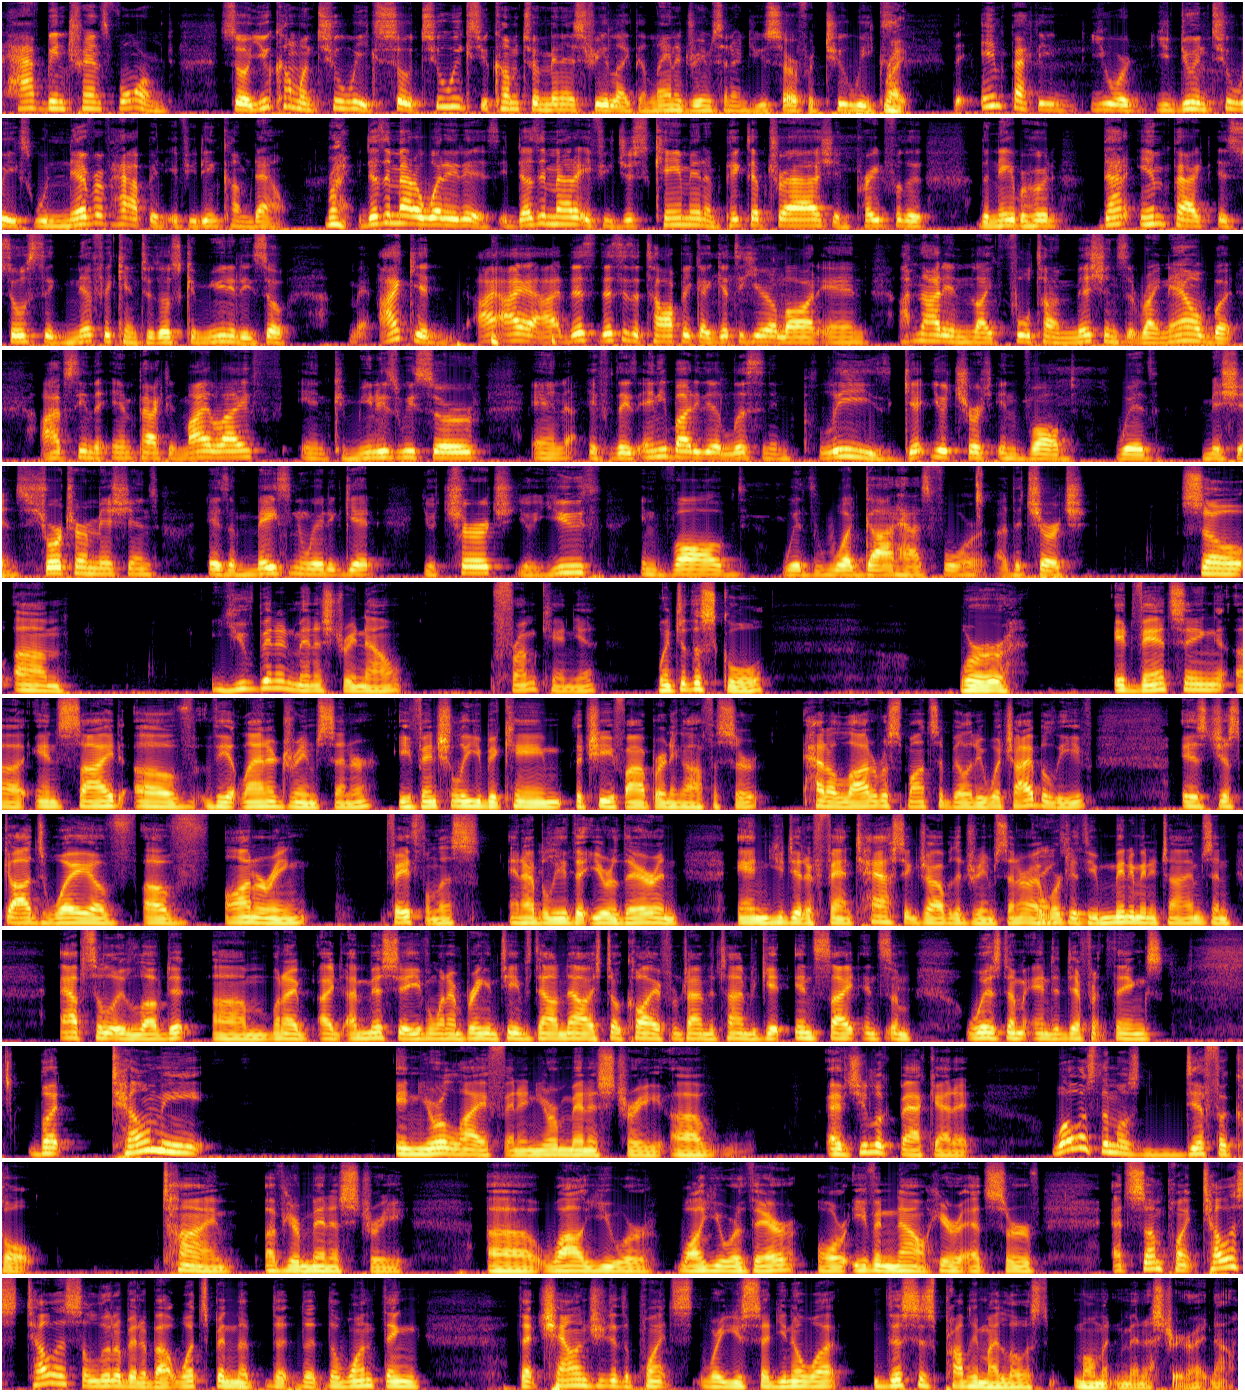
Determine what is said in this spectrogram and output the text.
have been transformed. So you come on two weeks. So two weeks you come to a ministry like the Atlanta Dream Center and you serve for two weeks. Right. The impact that you, you were you do in two weeks would never have happened if you didn't come down. Right. It doesn't matter what it is. It doesn't matter if you just came in and picked up trash and prayed for the, the neighborhood. That impact is so significant to those communities. So man, I could I, I, I this this is a topic I get to hear a lot and I'm not in like full time missions right now, but I've seen the impact in my life, in communities we serve. And if there's anybody there listening, please get your church involved with missions. Short term missions is an amazing way to get your church, your youth involved with what God has for uh, the church. So, um, you've been in ministry now from Kenya, went to the school, were advancing uh, inside of the Atlanta Dream Center. Eventually, you became the chief operating officer, had a lot of responsibility, which I believe is just God's way of of honoring faithfulness. And I believe that you were there and and you did a fantastic job with the Dream Center. I Thank worked with you. you many, many times and absolutely loved it. Um, when I, I I miss you, even when I'm bringing teams down now, I still call you from time to time to get insight and some wisdom into different things. But tell me, in your life and in your ministry, uh, as you look back at it, what was the most difficult time of your ministry uh, while you were while you were there, or even now here at SERV? At some point, tell us tell us a little bit about what's been the the the, the one thing that challenged you to the point where you said, you know what, this is probably my lowest moment in ministry right now.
